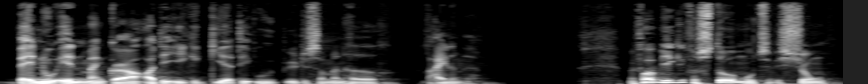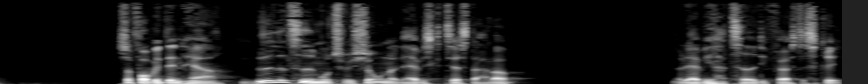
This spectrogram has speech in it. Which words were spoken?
hvad nu end man gør, og det ikke giver det udbytte, som man havde regnet med. Men for at virkelig forstå motivation, så får vi den her midlertidige motivation, når det er, vi skal til at starte op. Når det er, vi har taget de første skridt.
